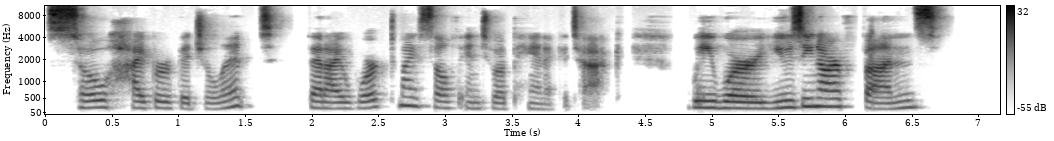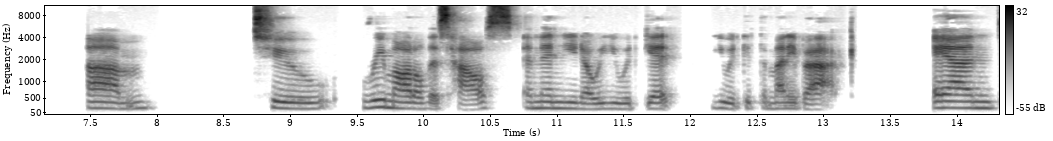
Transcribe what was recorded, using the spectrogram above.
so hyper vigilant that I worked myself into a panic attack. We were using our funds um, to remodel this house, and then you know you would get you would get the money back, and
